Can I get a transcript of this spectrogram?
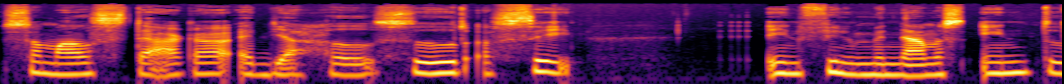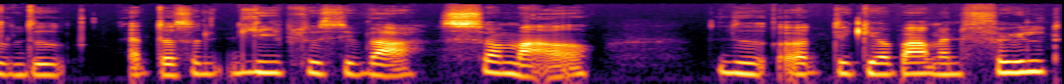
så meget stærkere, at jeg havde siddet og set en film med nærmest intet lyd, at der så lige pludselig var så meget lyd, og det gjorde bare, at man følte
